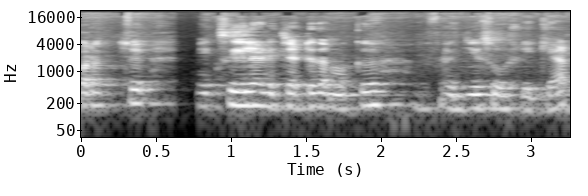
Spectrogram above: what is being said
കുറച്ച് മിക്സിയിൽ അടിച്ചിട്ട് നമുക്ക് ഫ്രിഡ്ജിൽ സൂക്ഷിക്കാം.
